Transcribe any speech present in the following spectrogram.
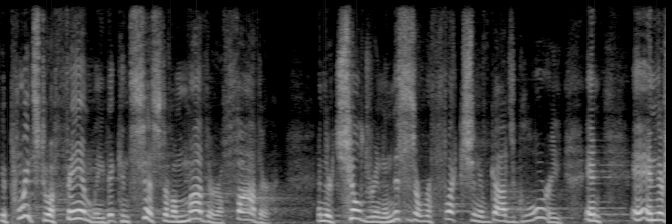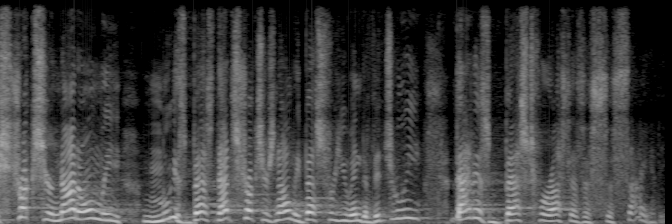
it points to a family that consists of a mother, a father, and their children. And this is a reflection of God's glory. And, and their structure not only is best, that structure is not only best for you individually, that is best for us as a society.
